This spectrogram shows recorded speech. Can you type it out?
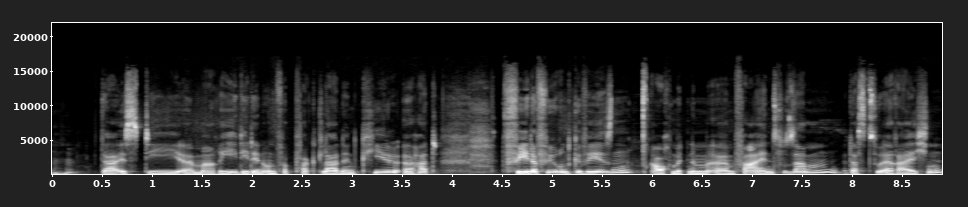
Mhm. Da ist die äh, Marie, die den Unverpacktladen in Kiel äh, hat, federführend gewesen, auch mit einem ähm, Verein zusammen, das zu erreichen.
